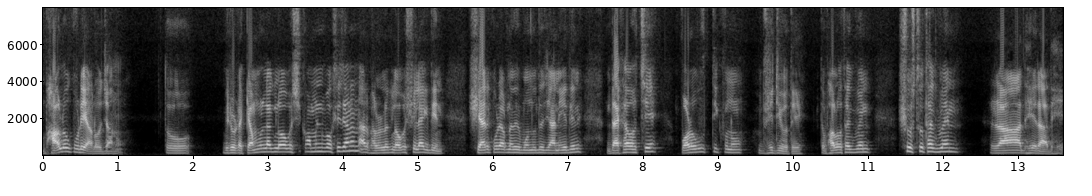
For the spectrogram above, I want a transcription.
ভালো করে আরও জানো। তো ভিডিওটা কেমন লাগল অবশ্যই কমেন্ট বক্সে জানান, আর ভালো লাগলে অবশ্যই লাইক দিন শেয়ার করে আপনাদের বন্ধুদের জানিয়ে দিন। দেখা হচ্ছে পরবর্তী কোনো ভিডিওতে। তো ভালো থাকবেন, সুস্থ থাকবেন, রাধে রাধে।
